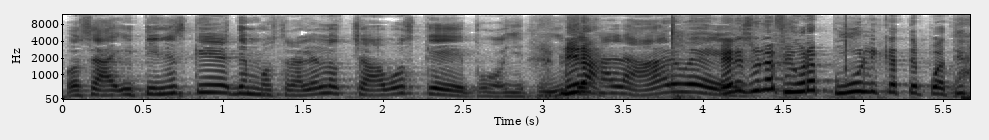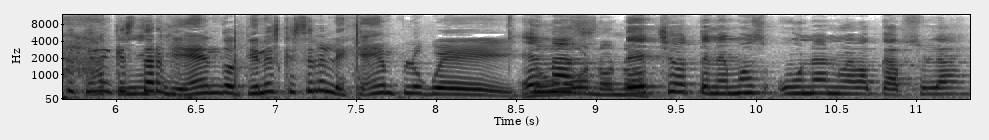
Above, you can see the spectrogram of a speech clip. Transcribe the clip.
O sea, y tienes que demostrarle a los chavos que, pues, oye, tienes Mira, que jalar, güey. eres una figura pública, Tepo. A ti te tienen que estar que- viendo. Tienes que ser el ejemplo, güey. Es No, más, no, no. de hecho, tenemos una nueva cápsula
